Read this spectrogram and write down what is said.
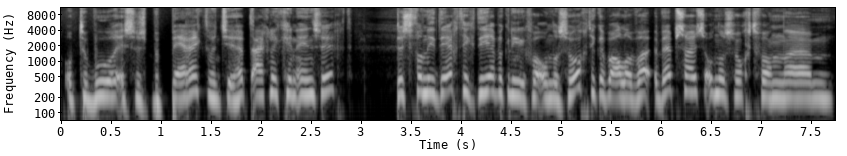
op de boeren is dus beperkt, want je hebt eigenlijk geen inzicht. Dus van die 30, die heb ik in ieder geval onderzocht. Ik heb alle websites onderzocht van um,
